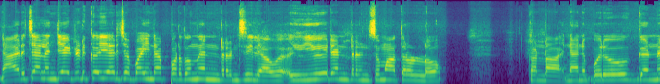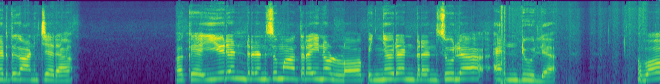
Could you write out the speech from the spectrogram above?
ഞാനൊരു ചലഞ്ചായിട്ട് എടുക്കുക വിചാരിച്ചപ്പോൾ അതിന്റെ അപ്പുറത്തൊന്നും എൻട്രൻസ് ഇല്ല. ഈ ഒരു എൻട്രൻസ് മാത്രമേ ഉള്ളൂ. കണ്ട ഞാനിപ്പോൾ ഒരു ഗണ്ണെടുത്ത് കാണിച്ചു തരാം. ഓക്കെ ഈ ഒരു എൻട്രൻസ് മാത്രമേ അതിനുള്ളൂ. പിന്നെ ഒരു എൻട്രൻസും ഇല്ല എൻഡും ഇല്ല. അപ്പോൾ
